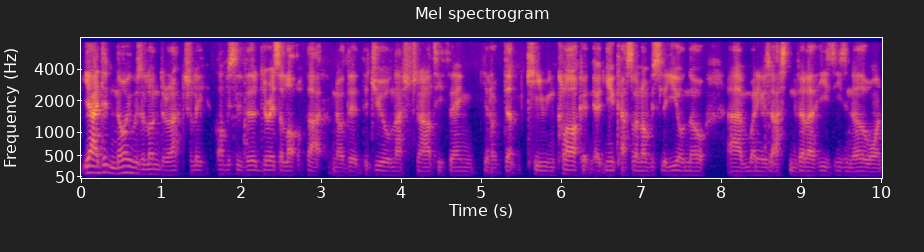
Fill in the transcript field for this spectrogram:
Yeah, I didn't know he was a Londoner actually. Obviously, there, there is a lot of that, you know, the, the dual nationality thing. You know, Ciarán Clark at, at, Newcastle, and obviously you'll know um, when he was at Aston Villa, he's he's another one.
